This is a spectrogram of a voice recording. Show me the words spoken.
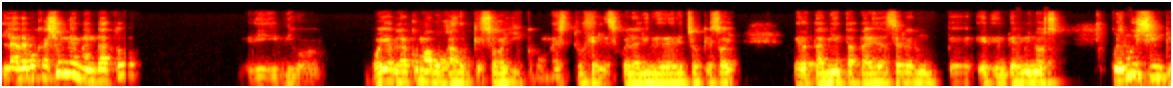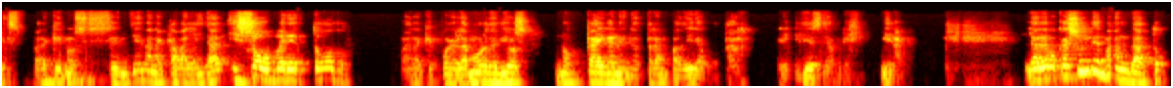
la revocación de mandato, y digo, voy a hablar como abogado que soy y como maestro de la Escuela Libre de Derecho que soy, pero también trataré de hacerlo en, en términos pues muy simples, para que nos entiendan a cabalidad y sobre todo para que por el amor de Dios no caigan en la trampa de ir a votar el 10 de abril. Mira, la revocación de mandato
